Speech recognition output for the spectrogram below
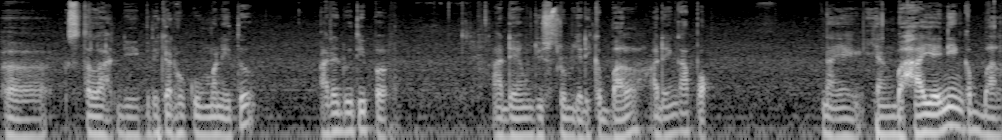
Uh, setelah diberikan hukuman itu ada dua tipe ada yang justru menjadi kebal ada yang kapok. Nah yang, yang bahaya ini yang kebal.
